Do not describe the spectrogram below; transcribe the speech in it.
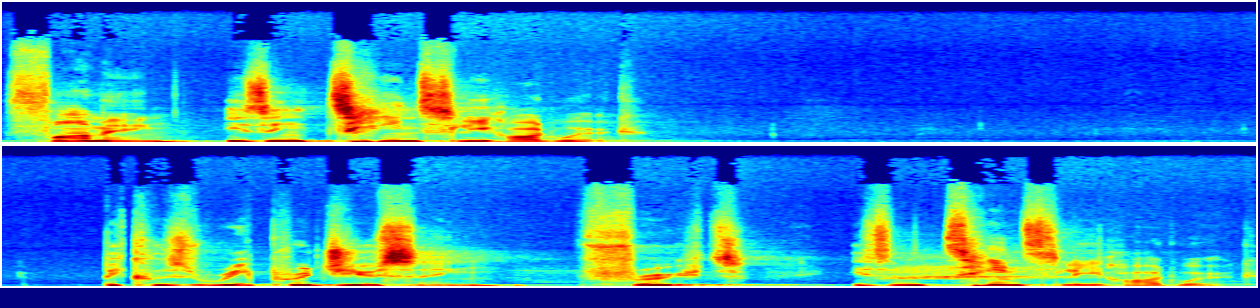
farming is intensely hard work. Because reproducing fruit is intensely hard work.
